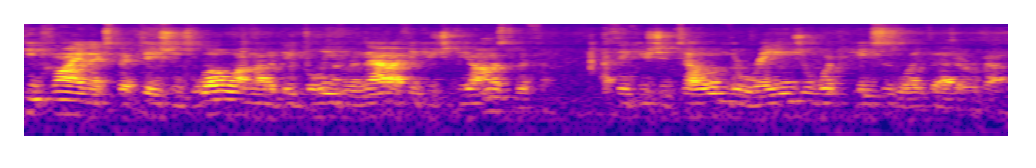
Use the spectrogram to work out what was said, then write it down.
keep client expectations low. I'm not a big believer in that. I think you should be honest with them. I think you should tell them the range of what cases like that are about.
